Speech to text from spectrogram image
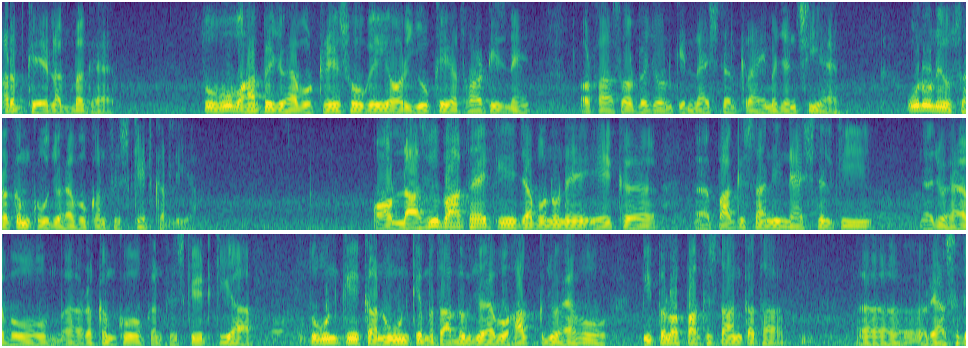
अरब के लगभग है तो वो वहाँ पे जो है वो ट्रेस हो गई और यूके अथॉरिटीज़ ने, और ख़ास तौर पे जो उनकी नेशनल क्राइम एजेंसी है, उन्होंने उस रकम को जो है वो कन्फिस्केट कर लिया। और लाजमी बात है कि जब उन्होंने एक पाकिस्तानी नेशनल की जो है वो रकम को कन्फिस्केट किया तो उनके कानून के मुताबिक जो है वो हक जो है वो पीपल ऑफ़ पाकिस्तान का था रियासत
